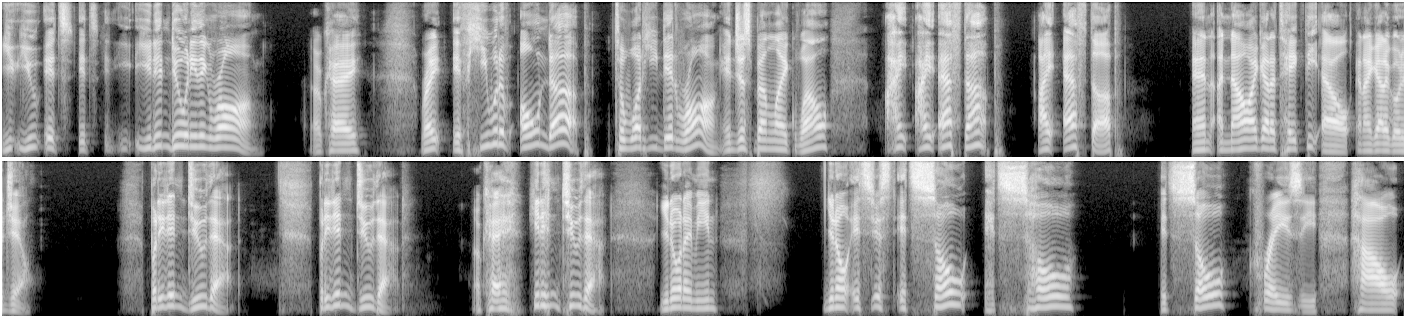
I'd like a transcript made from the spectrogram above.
you you it's it's you didn't do anything wrong. Okay? Right? If he would have owned up to what he did wrong and just been like, "Well, I I effed up. I effed up and uh, now I got to take the L and I got to go to jail." But he didn't do that. But he didn't do that. Okay? He didn't do that. You know what I mean? You know, it's just it's so it's so it's so crazy how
